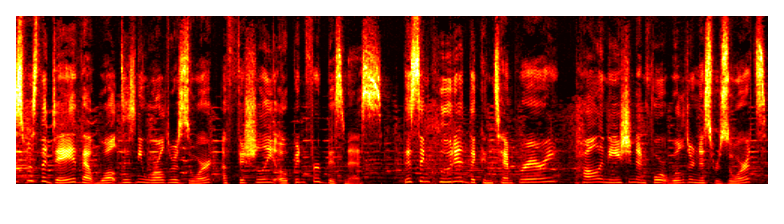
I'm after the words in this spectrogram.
This was the day that Walt Disney World Resort officially opened for business. This included the Contemporary, Polynesian, and Fort Wilderness resorts,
